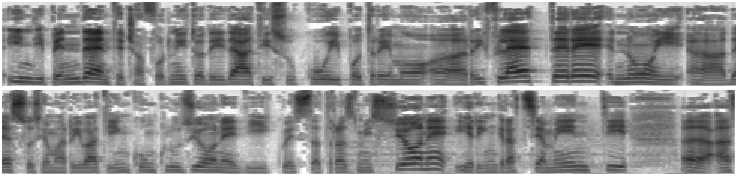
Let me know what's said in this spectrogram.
indipendente, ci ha fornito dei dati su cui potremo uh, riflettere. Noi uh, adesso siamo arrivati in conclusione di questa trasmissione, i ringraziamenti uh, a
